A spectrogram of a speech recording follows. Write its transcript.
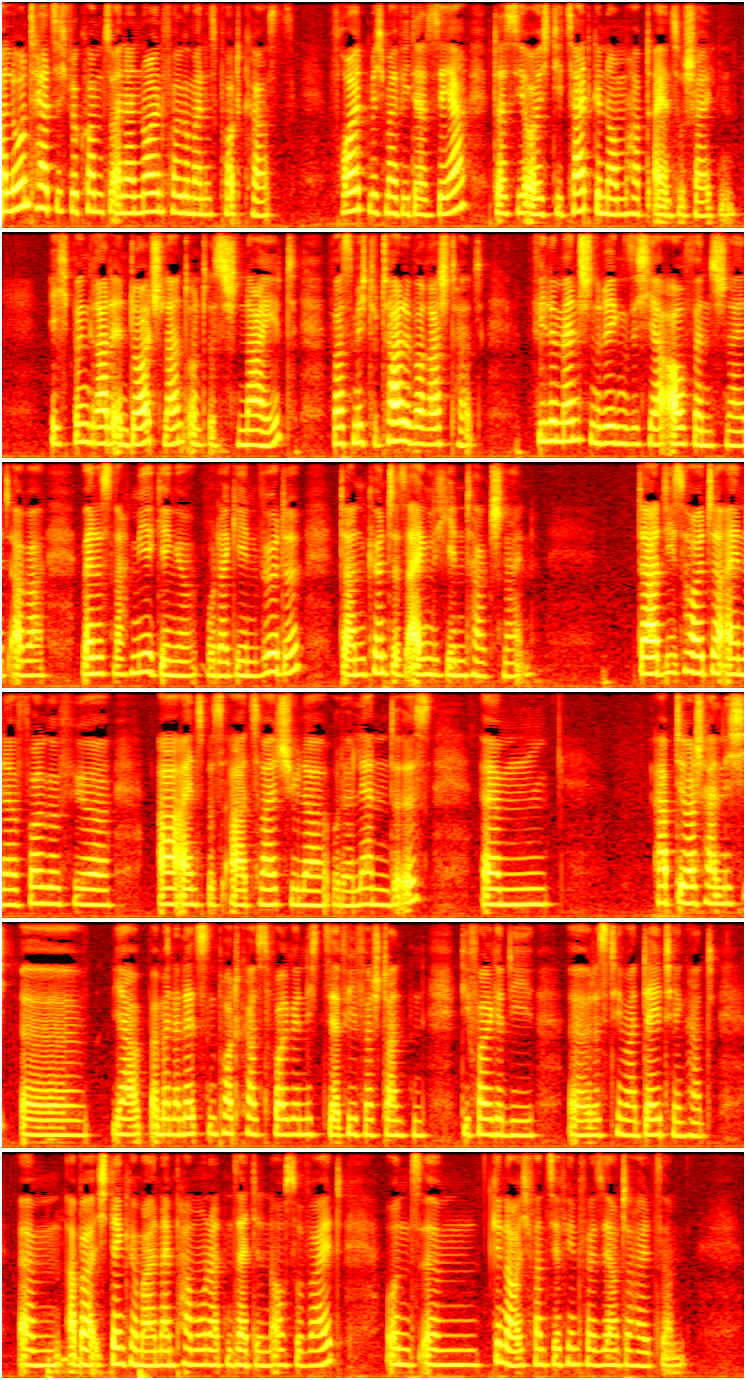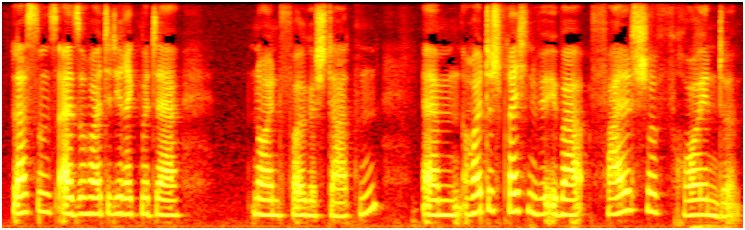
Hallo und herzlich willkommen zu einer neuen Folge meines Podcasts. Freut mich mal wieder sehr, dass ihr euch die Zeit genommen habt einzuschalten. Ich bin gerade in Deutschland und es schneit, was mich total überrascht hat. Viele Menschen regen sich ja auf, wenn es schneit, aber wenn es nach mir ginge oder gehen würde, dann könnte es eigentlich jeden Tag schneien. Da dies heute eine Folge für A1 bis A2 Schüler oder Lernende ist, ähm, habt ihr wahrscheinlich äh, ja bei meiner letzten Podcast-Folge nicht sehr viel verstanden. Die Folge, die äh, das Thema Dating hat. Ähm, aber ich denke mal, in ein paar Monaten seid ihr dann auch so weit. Und ähm, genau, ich fand sie auf jeden Fall sehr unterhaltsam. Lasst uns also heute direkt mit der neuen Folge starten. Ähm, heute sprechen wir über falsche Freunde.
